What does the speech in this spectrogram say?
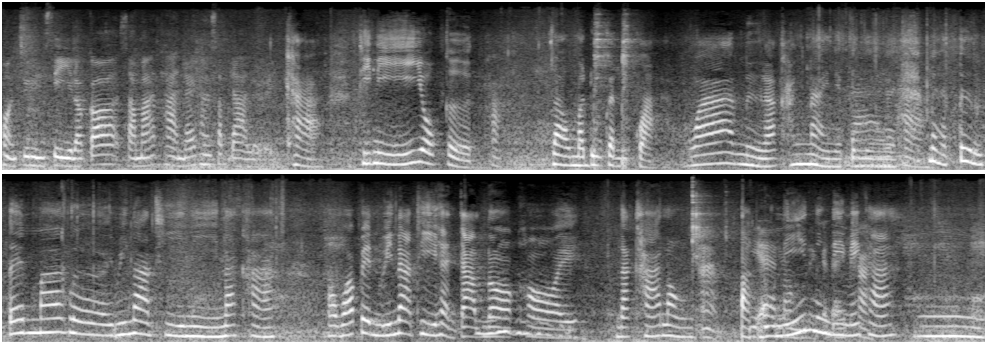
ของจุลินทรีย์แล้วก็สามารถทานได้ทั้งสัปดาห์เลยค่ะ ทีนี้โยเกิร์ตค่ะเรามาดูกันดีกว่า ว่าเนื้อข้างในเนี่ยเป็นยังไงได้ค่ะแหมตื่นเต้นมากเลย วินาทีนี้นะคะ เพราะว่าเป็นวินาทีแห่งการรอคอยนะคะ ลองอะตักพี่แอดูร์ลอนิดนึงเลยก็ดีไหมค่ะคะอืม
